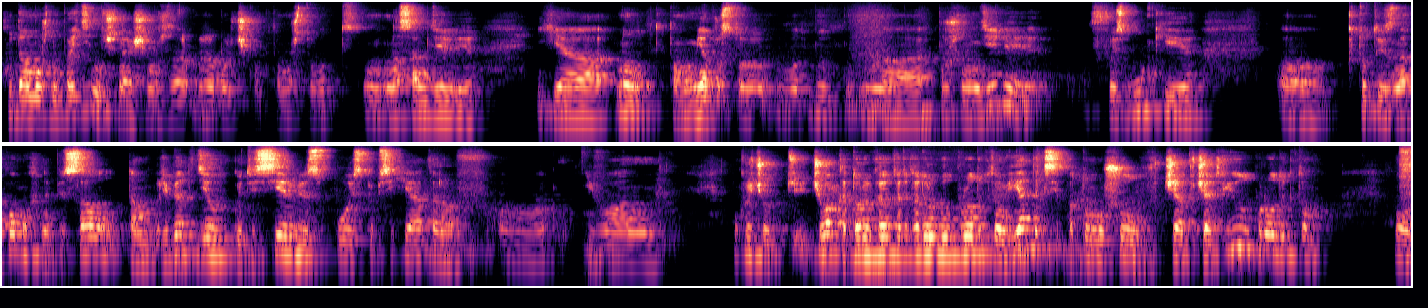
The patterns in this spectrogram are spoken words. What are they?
куда можно пойти начинающим разработчикам, потому что вот на самом деле я, ну, там у меня просто вот был на прошлой неделе в Фейсбуке э, кто-то из знакомых написал, там ребята делают какой-то сервис поиска психиатров, э, Иван, ну, короче, чувак, который, который был продуктом в Яндексе, потом ушел в чат, в чат продуктом, вот,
